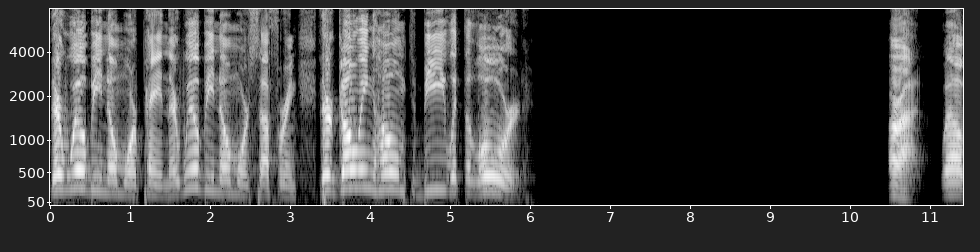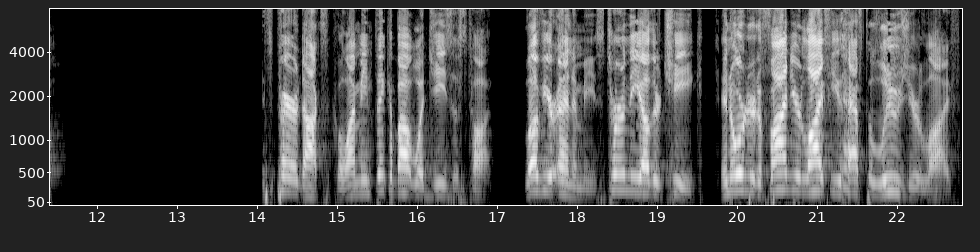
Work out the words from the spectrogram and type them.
There will be no more pain. There will be no more suffering. They're going home to be with the Lord. All right. Well, it's paradoxical. I mean, think about what Jesus taught love your enemies, turn the other cheek. In order to find your life, you have to lose your life.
